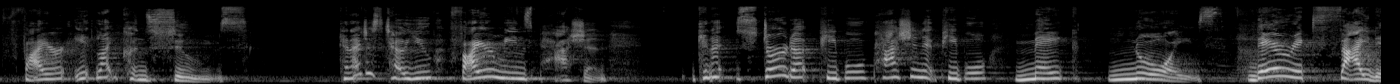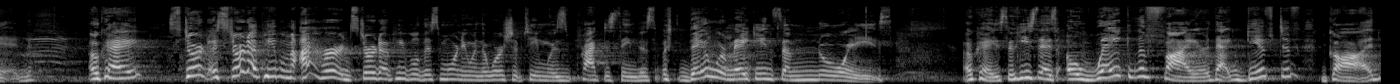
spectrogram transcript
Fire, it like consumes. Can I just tell you, fire means passion. Can I stirred up people, passionate people make noise. They're excited. Okay? Stirred, stirred up people. I heard stirred up people this morning when the worship team was practicing this. They were making some noise. Okay, so he says, awake the fire, that gift of God,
